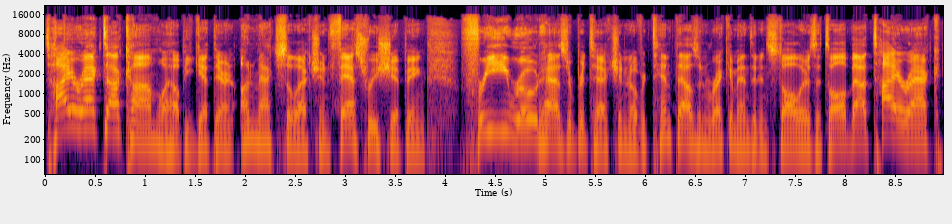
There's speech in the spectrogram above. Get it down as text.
TireRack.com will help you get there. An unmatched selection, fast free shipping, free road hazard protection, and over 10,000 recommended installers. It's all about Tire Rack,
